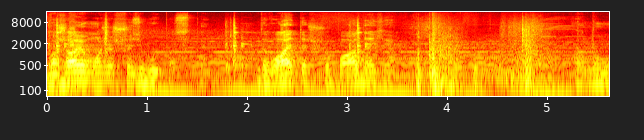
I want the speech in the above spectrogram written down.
Вважаю, може щось випасти. Давайте, що падає. А ну.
